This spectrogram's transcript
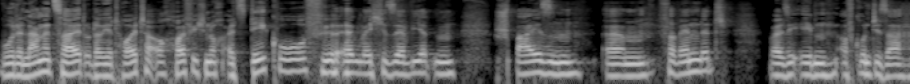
Wurde lange Zeit oder wird heute auch häufig noch als Deko für irgendwelche servierten Speisen ähm, verwendet, weil sie eben aufgrund dieser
